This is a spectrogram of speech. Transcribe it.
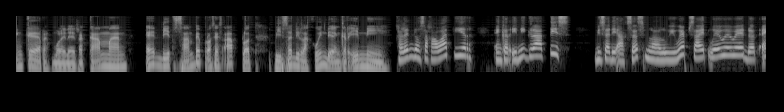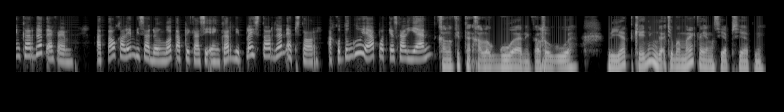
Anchor, mulai dari rekaman, edit sampai proses upload bisa dilakuin di Anchor ini. Kalian gak usah khawatir. Anchor ini gratis. Bisa diakses melalui website www.anchor.fm atau kalian bisa download aplikasi Anchor di Play Store dan App Store. Aku tunggu ya podcast kalian. Kalau kita, kalau gua nih, kalau gua lihat kayaknya nggak cuma mereka yang siap-siap nih.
